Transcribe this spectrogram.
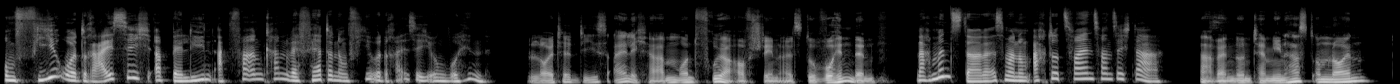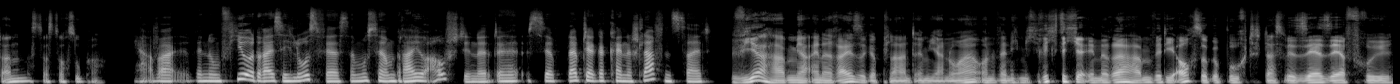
um 4.30 Uhr ab Berlin abfahren kann? Wer fährt dann um 4.30 Uhr irgendwo hin? Leute, die es eilig haben und früher aufstehen als du. Wohin denn? Nach Münster. Da ist man um 8.22 Uhr da. Ah, wenn du einen Termin hast um neun, dann ist das doch super. Ja, aber wenn du um 4.30 Uhr losfährst, dann musst du ja um 3 Uhr aufstehen. Da, ja, bleibt ja gar keine Schlafenszeit. Wir haben ja eine Reise geplant im Januar und wenn ich mich richtig erinnere, haben wir die auch so gebucht, dass wir sehr, sehr früh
